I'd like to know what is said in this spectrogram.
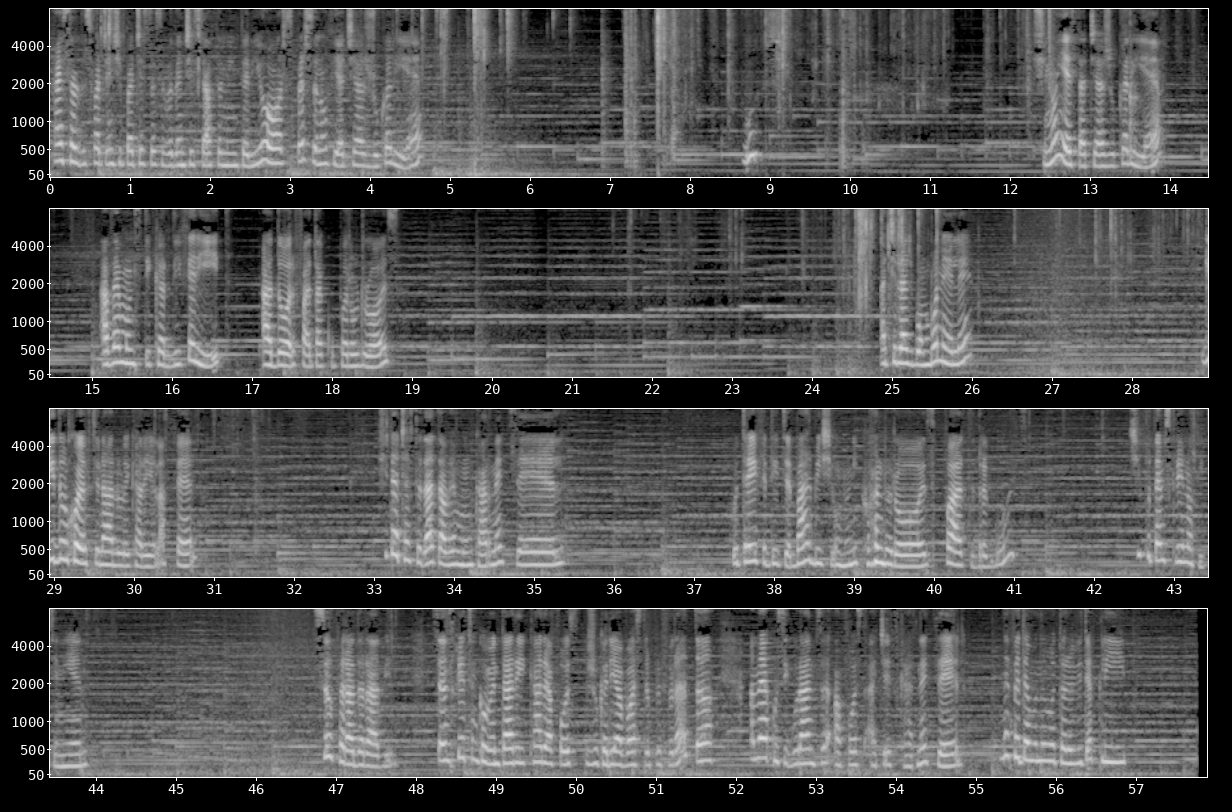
Hai să-l desfacem și pe acesta să vedem ce se află în interior. Sper să nu fie aceeași jucărie. Ups. Și nu este aceeași jucărie. Avem un sticker diferit. Ador fata cu părul roz. Aceleași bombonele. Ghidul colecționarului care e la fel. Și de această dată avem un carnețel cu trei fetițe Barbie și un unicorn roz, foarte drăguț. Și putem scrie notițe în el super adorabil. Să îmi scrieți în comentarii care a fost jucăria voastră preferată. A mea cu siguranță a fost acest carnețel. Ne vedem în următorul videoclip.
